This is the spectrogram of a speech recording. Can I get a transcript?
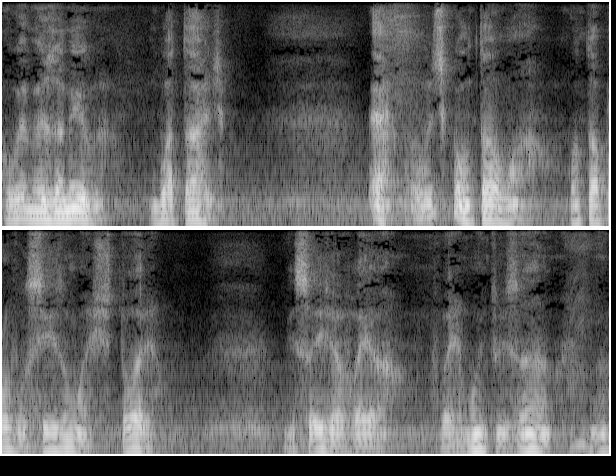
Oi, meus amigos, boa tarde. É, eu vou te contar uma, contar para vocês uma história. Isso aí já vai há, faz muitos anos. Né?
